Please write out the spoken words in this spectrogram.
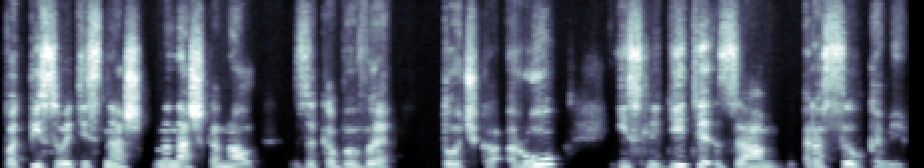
подписывайтесь наш, на наш канал zkbv.ru и следите за рассылками.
